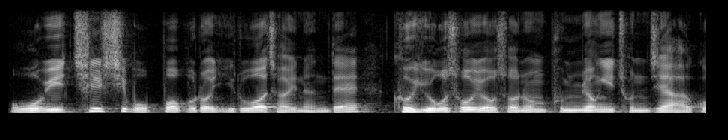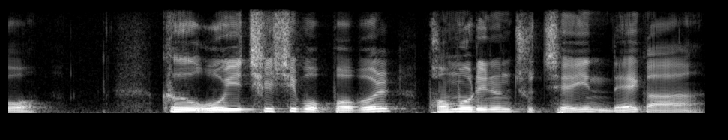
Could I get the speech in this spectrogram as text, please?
5위 75법으로 이루어져 있는데 그 요소 요소는 분명히 존재하고 그 5위 75법을 버무리는 주체인 내가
